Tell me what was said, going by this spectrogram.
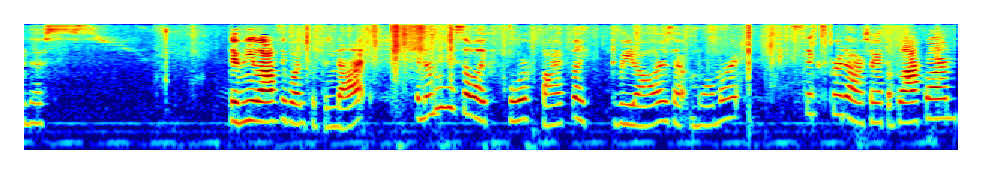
this they're the elastic ones with the knot. And normally they sell like four or five for like three dollars at Walmart. Six for a dollar. So I got the black one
